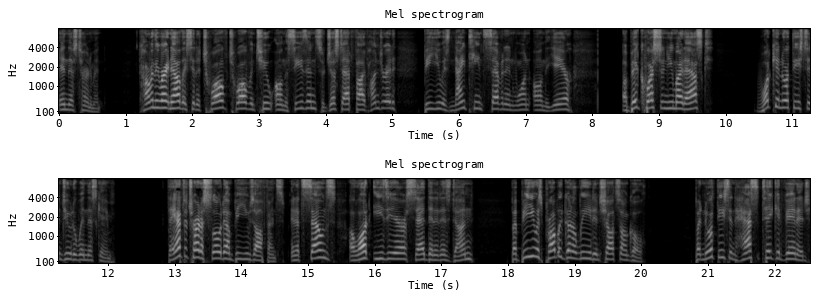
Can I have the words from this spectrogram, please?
in this tournament. Currently, right now, they sit at 12, 12, and 2 on the season, so just at 500. BU is 19, 7, and 1 on the year. A big question you might ask what can Northeastern do to win this game? They have to try to slow down BU's offense, and it sounds a lot easier said than it is done. But BU is probably going to lead in shots on goal. But Northeastern has to take advantage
